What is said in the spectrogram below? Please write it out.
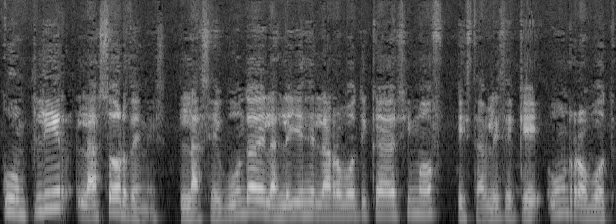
cumplir las órdenes. La segunda de las leyes de la robótica de Asimov establece que un robot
